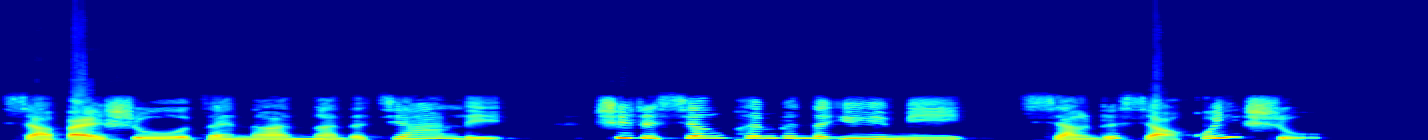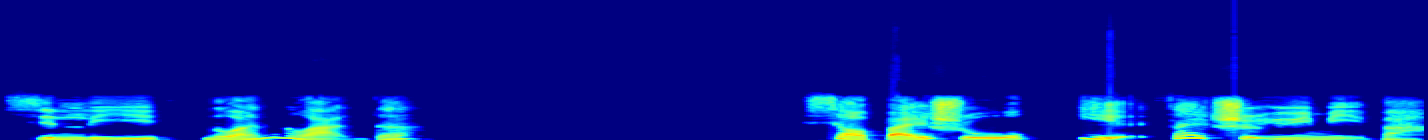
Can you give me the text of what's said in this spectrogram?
小白鼠在暖暖的家里吃着香喷喷的玉米，想着小灰鼠，心里暖暖的。小白鼠也在吃玉米吧？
